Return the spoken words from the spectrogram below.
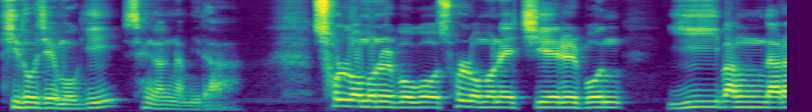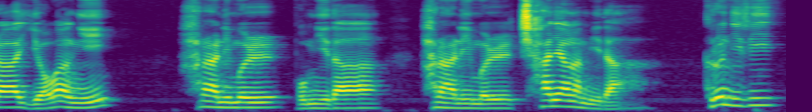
기도 제목이 생각납니다. 솔로몬을 보고 솔로몬의 지혜를 본 이방 나라 여왕이 하나님을 봅니다. 하나님을 찬양합니다. 그런 일이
